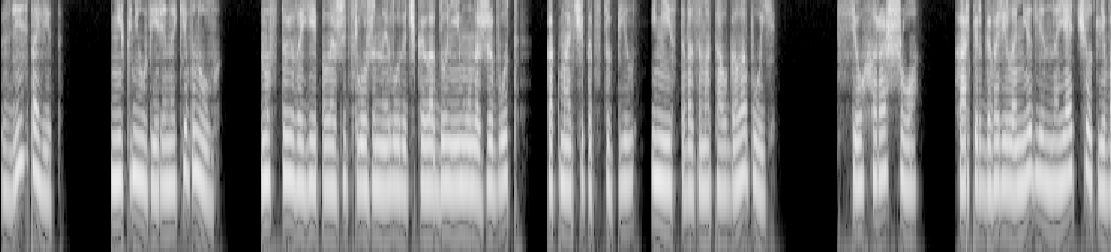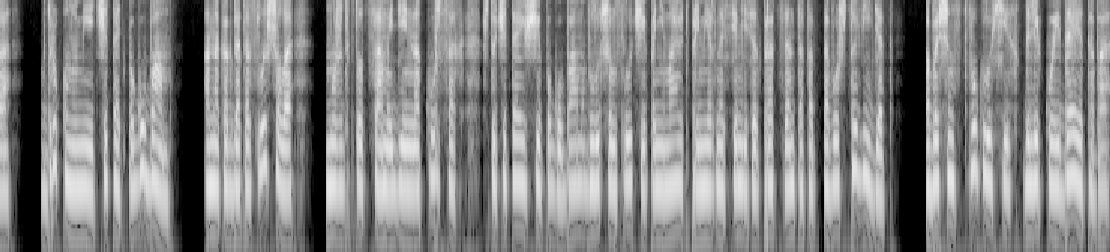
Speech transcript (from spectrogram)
«Здесь болит?» Ник неуверенно кивнул. Но стоило ей положить сложенной лодочкой ладони ему на живот, как мальчик отступил и неистово замотал головой. «Все хорошо», — Харпер говорила медленно и отчетливо, Вдруг он умеет читать по губам. Она когда-то слышала, может, в тот самый день на курсах, что читающие по губам в лучшем случае понимают примерно 70% от того, что видят, а большинству глухих далеко и до этого.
